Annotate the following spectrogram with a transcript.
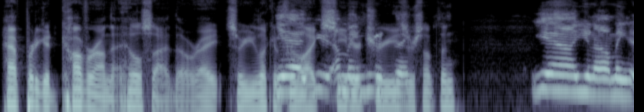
have pretty good cover on that hillside, though, right? So are you looking Yeah, for like you- I cedar mean, trees think- or something? Yeah, you know, I mean,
